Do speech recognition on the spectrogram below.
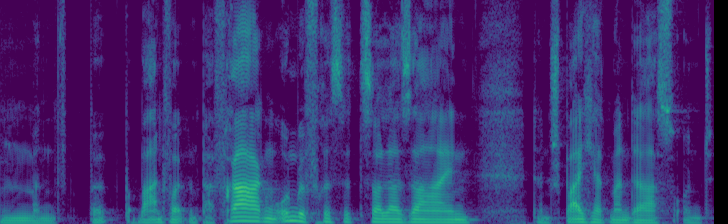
Man beantwortet ein paar Fragen, unbefristet soll er sein, dann speichert man das und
